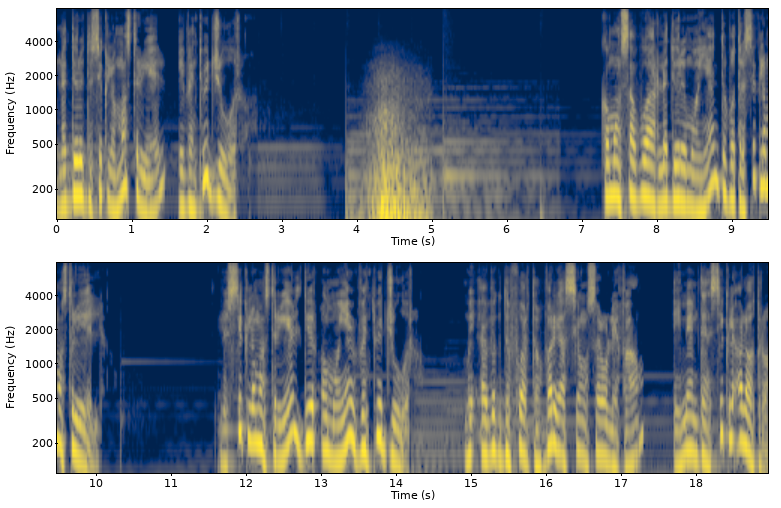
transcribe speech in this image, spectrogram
La durée du cycle menstruel est 28 jours. Comment savoir la durée moyenne de votre cycle menstruel? Le cycle menstruel dure en moyenne 28 jours, mais avec de fortes variations selon les femmes et même d'un cycle à l'autre.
